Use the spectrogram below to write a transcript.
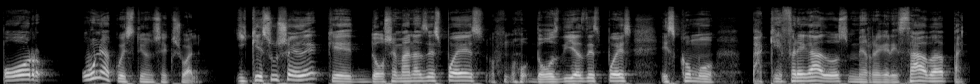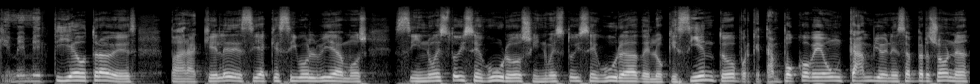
por una cuestión sexual. ¿Y qué sucede? Que dos semanas después, o dos días después, es como, ¿para qué fregados me regresaba? ¿Para qué me metía otra vez? ¿Para qué le decía que sí volvíamos? Si no estoy seguro, si no estoy segura de lo que siento, porque tampoco veo un cambio en esa persona,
